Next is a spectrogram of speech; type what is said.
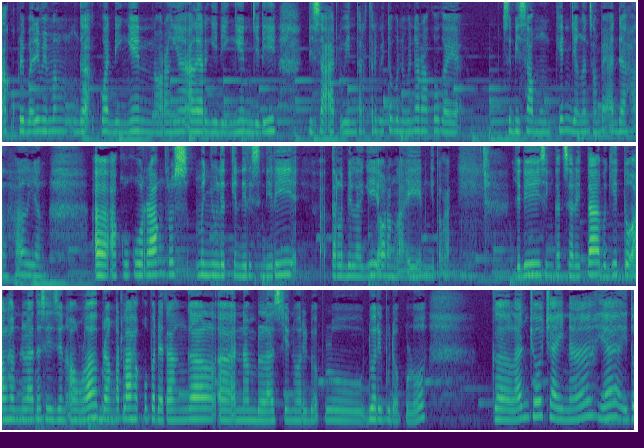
aku pribadi memang nggak kuat dingin orangnya alergi dingin. Jadi di saat winter trip itu bener-bener aku kayak sebisa mungkin jangan sampai ada hal-hal yang uh, aku kurang terus menyulitkan diri sendiri terlebih lagi orang lain gitu kan. Jadi singkat cerita begitu Alhamdulillah atas izin Allah berangkatlah aku pada tanggal uh, eh, 16 Januari 20, 2020 ke Lanzhou China ya itu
